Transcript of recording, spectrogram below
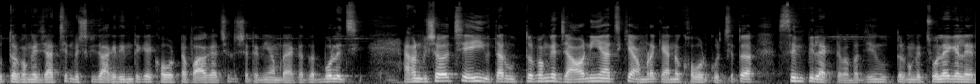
উত্তরবঙ্গে যাচ্ছেন। বেশ কিছু আগের দিন থেকে খবরটা পাওয়া গেছিল, সেটা নিয়ে আমরা একাধবার বলেছি। এখন বিষয় হচ্ছে এই তার উত্তরবঙ্গে যাওয়া নিয়ে আজকে আমরা কেন খবর করছি? তো সিম্পল একটা ব্যাপার, যিনি উত্তরবঙ্গে চলে গেলেন,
